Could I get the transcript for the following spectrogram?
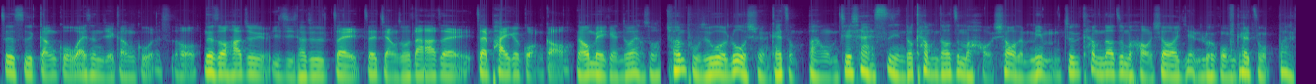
这次刚过万圣节刚过的时候，那时候他就有一集，他就是在在讲说大家在在拍一个广告，然后每个人都在想说，川普如果落选该怎么办？我们接下来四年都看不到这么好笑的 meme，就是看不到这么好笑的言论，我们该怎么办？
